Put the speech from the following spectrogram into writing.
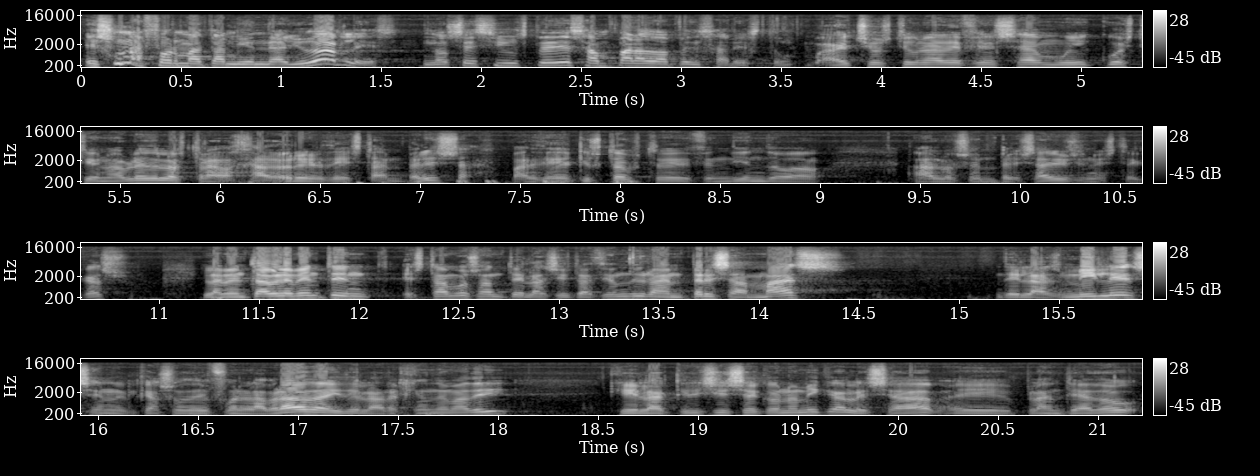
es una forma también de ayudarles. No sé si ustedes han parado a pensar esto. Ha hecho usted una defensa muy cuestionable de los trabajadores de esta empresa. Parece que está usted defendiendo a, los empresarios en este caso. Lamentablemente estamos ante la situación de una empresa más de las miles, en el caso de Fuenlabrada y de la región de Madrid, que la crisis económica les ha eh, planteado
